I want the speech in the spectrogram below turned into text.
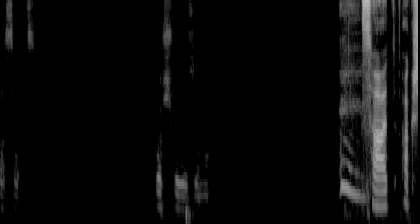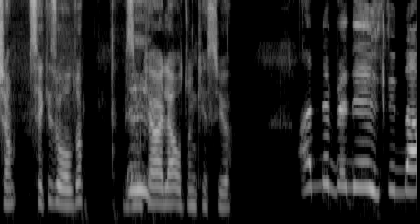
basat. Boş ver o zaman. Saat akşam 8 oldu. Bizimki hala odun kesiyor. Anne beni ezdi ne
